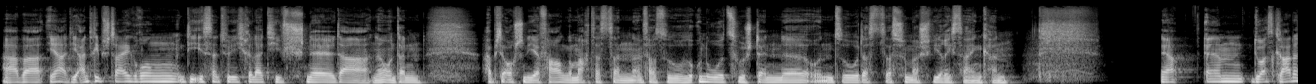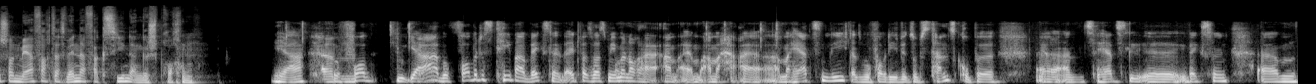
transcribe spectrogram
Aber ja, die Antriebssteigerung, die ist natürlich relativ schnell da. Ne? Und dann habe ich auch schon die Erfahrung gemacht, dass dann einfach so Unruhezustände und so, dass das schon mal schwierig sein kann. Ja, ähm, du hast gerade schon mehrfach das Vendafaxin angesprochen. Ja, ähm, bevor, ja, bevor wir das Thema wechseln, etwas, was mir immer noch am, am, am, am Herzen liegt, also bevor wir die Substanzgruppe äh, ans Herz äh, wechseln, ähm,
